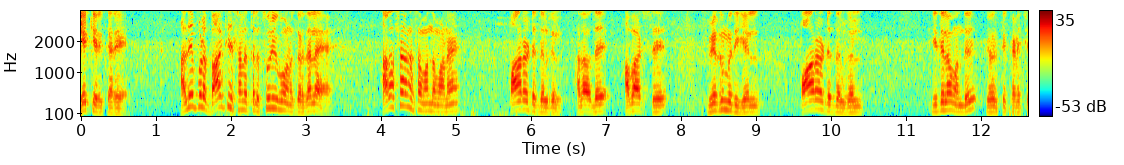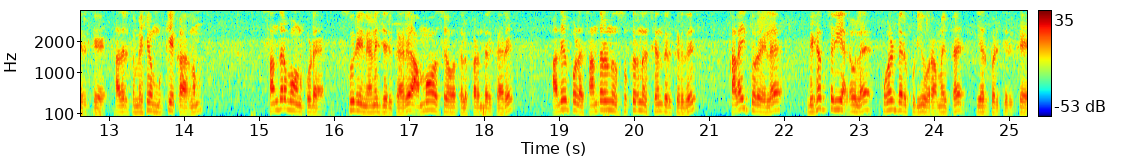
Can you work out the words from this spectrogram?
இயக்கியிருக்காரு. அதே போல் பாக்கியஸ்தானத்தில் சூரியபவன் இருக்கிறதால அரசாங்க சம்பந்தமான பாராட்டுதல்கள் அதாவது அவார்ட்ஸு வெகுமதிகள் பாராட்டுதல்கள் இதெல்லாம் வந்து இவருக்கு கிடைச்சிருக்கு. அதற்கு மிக முக்கிய காரணம் சந்திரபவன் கூட சூரியன் நினைஞ்சிருக்காரு அமாவாசை யோகத்தில் பிறந்திருக்காரு. அதே போல் சந்திரனும் சுக்கரனும் சேர்ந்துருக்கிறது. கலைத்துறையில் மிகப்பெரிய அளவில் புகழ்பெறக்கூடிய ஒரு அமைப்பை ஏற்படுத்தியிருக்கு.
